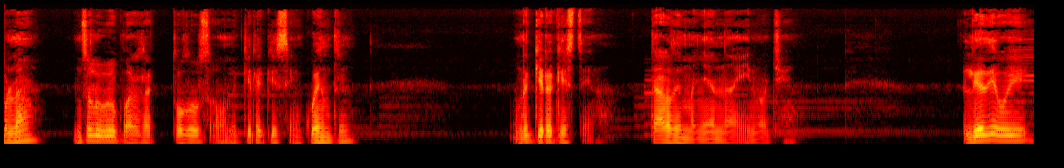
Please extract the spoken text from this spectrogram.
Hola, un saludo para todos a donde quiera que se encuentren, donde quiera que estén, tarde, mañana y noche. El día de hoy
